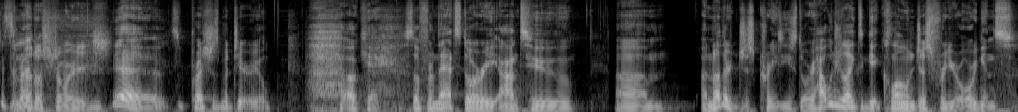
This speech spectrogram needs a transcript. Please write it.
It's a metal shortage. Yeah, it's a precious material. okay, so from that story onto um, another just crazy story. How would you like to get cloned just for your organs?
